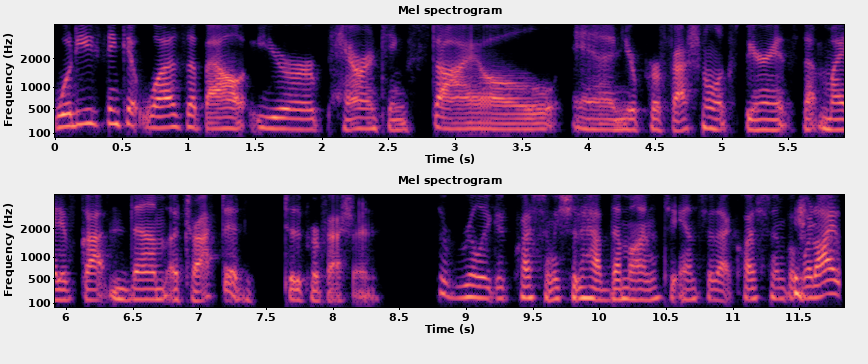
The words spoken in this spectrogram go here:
What do you think it was about your parenting style and your professional experience that might have gotten them attracted to the profession? It's a really good question. We should have them on to answer that question. But what I would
